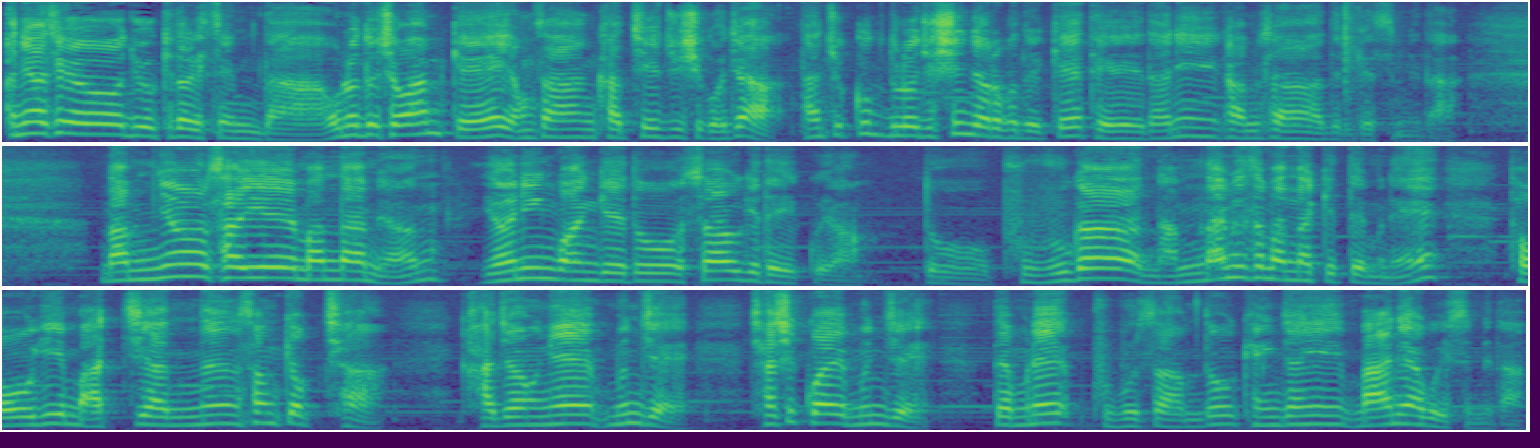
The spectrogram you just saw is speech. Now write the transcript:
안녕하세요. 뉴욕 기다리스입니다. 오늘도 저와 함께 영상 같이 해주시고자 단축 꾹 눌러주신 여러분들께 대단히 감사드리겠습니다. 남녀 사이에 만나면 연인 관계도 싸우게 돼 있고요. 또 부부가 남남에서 만났기 때문에 더욱이 맞지 않는 성격차 가정의 문제 자식과의 문제 때문에 부부싸움도 굉장히 많이 하고 있습니다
